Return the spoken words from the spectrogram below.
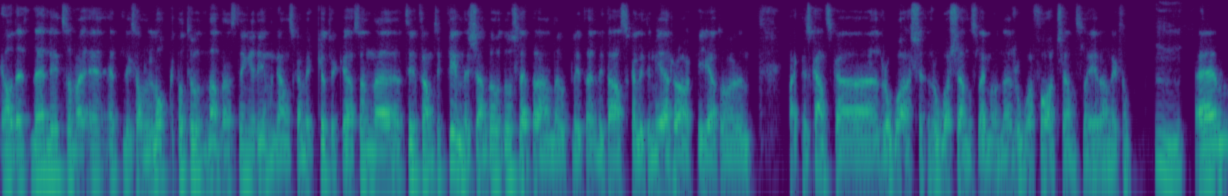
Ja, det, det, är lite som ett, ett liksom lock på tunnan. Den stänger in ganska mycket tycker jag. Sen eh, till, fram till finishen då, då släpper han upp lite, lite aska, lite mer rökighet och en faktiskt ganska rå, rå känsla i munnen. Rå fartkänsla i den liksom. Mm. Um,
